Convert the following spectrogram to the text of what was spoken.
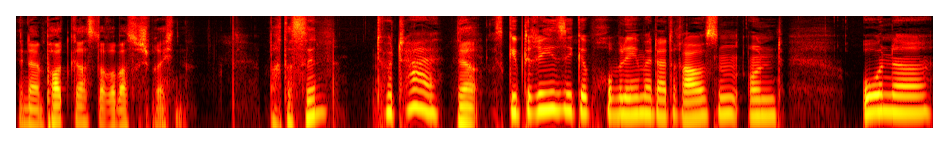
in einem Podcast darüber zu sprechen. Macht das Sinn? Total. Ja. Es gibt riesige Probleme da draußen und ohne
